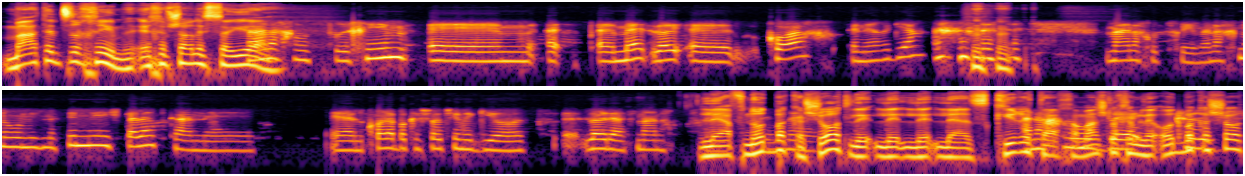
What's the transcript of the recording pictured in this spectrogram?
מה אתם צריכים? איך אפשר לסייע? מה אנחנו צריכים? אמ, האמת, לא, אה, כוח, אנרגיה. מה אנחנו צריכים? אנחנו מנסים להשתלט כאן. אה, אה, על כל הבקשות שמגיעות, אה, לא יודעת מה אנחנו... להפנות אה, בקשות? להזכיר את אנחנו ההחרמה שלכם לעוד בקריסה. בקשות?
